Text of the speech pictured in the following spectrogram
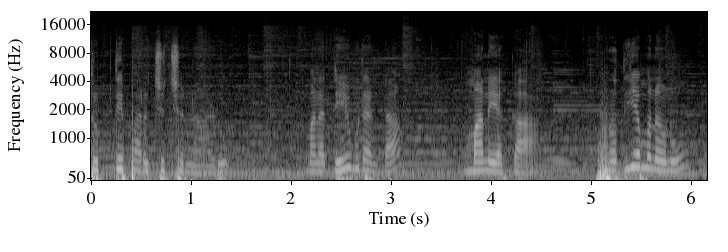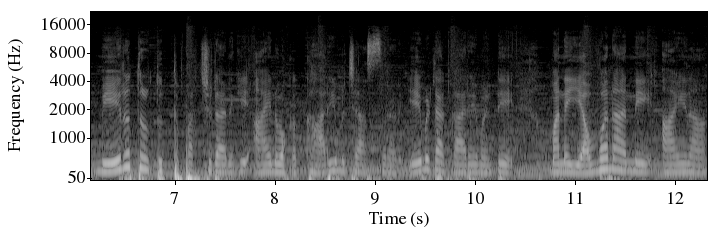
తృప్తిపరచుచున్నాడు. మన దేవుడంట మన యొక్క హృదయమును మేలుతో తృప్తిపరచడానికి ఆయన ఒక కార్యం చేస్తున్నాడు. ఏమిటా కార్యం అంటే మన యవ్వనాన్ని ఆయన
